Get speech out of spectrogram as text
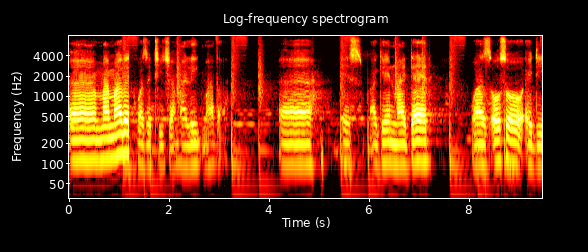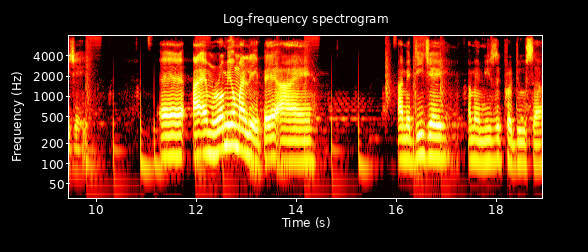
Uh, my mother was a teacher, my late mother. Uh, is again my dad was also a DJ. Uh, I am Romeo Malepe. I I'm a DJ, I'm a music producer.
